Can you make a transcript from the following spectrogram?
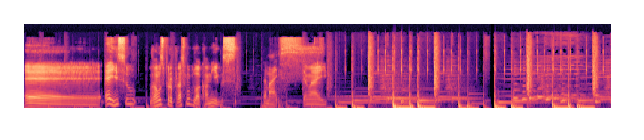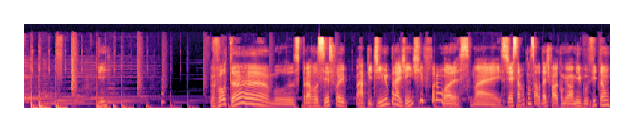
É, é isso. Vamos pro próximo bloco, amigos. Até mais. Até mais. Voltamos. Pra vocês foi rapidinho, pra gente foram horas. Mas já estava com saudade de falar com meu amigo Vitão.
